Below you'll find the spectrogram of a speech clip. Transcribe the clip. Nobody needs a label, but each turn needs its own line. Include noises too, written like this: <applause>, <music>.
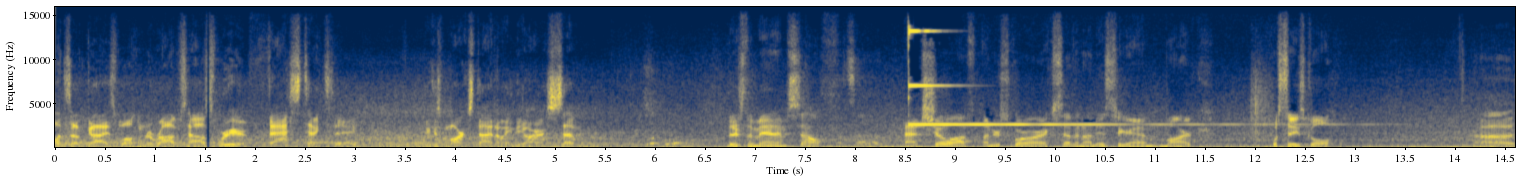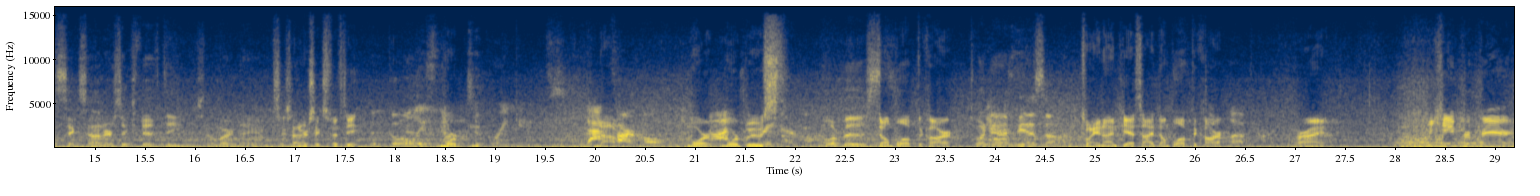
What's up guys? Welcome to Rob's house. We're here at Fastech today because Mark's dynoing the RX-7. There's the man himself.
What's up?
At showoff underscore RX-7 on Instagram. Mark, what's today's goal?
Uh, 600, 650, somewhere in there.
600, 650?
The goal is
More-
not to break it. That's
Not-
our goal.
more-
Not
more
to break
boost?
our car.
More boost.
Don't blow up the car.
29 PSI.
29 PSI, don't blow up the car.
Love car.
All right. We came prepared.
